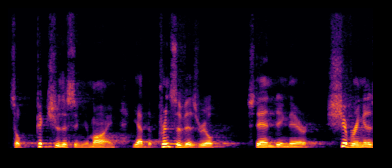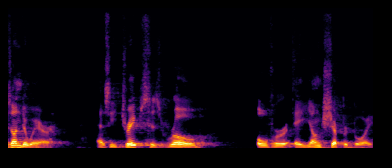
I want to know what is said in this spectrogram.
So picture this in your mind. You have the prince of Israel standing there shivering in his underwear as he drapes his robe over a young shepherd boy.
